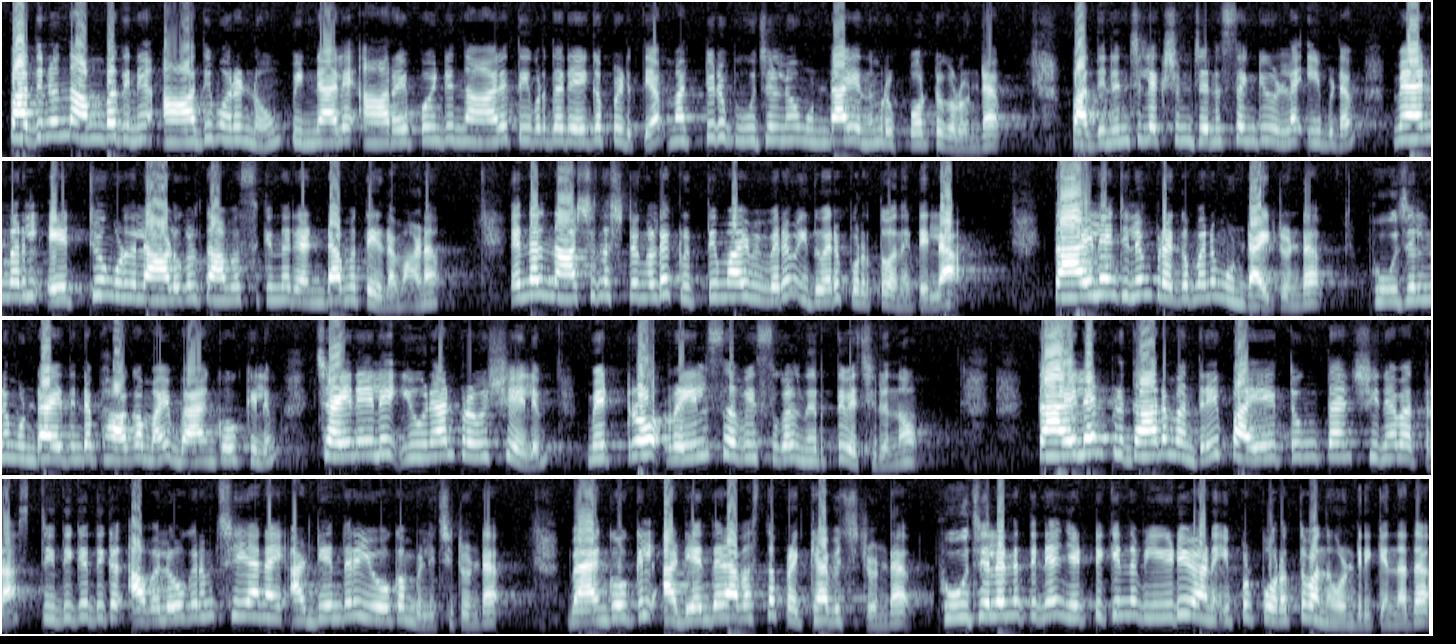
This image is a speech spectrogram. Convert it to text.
പതിനൊന്ന് അമ്പതിന് ആദ്യമൊരെണ്ണവും പിന്നാലെ ആറ് പോയിന്റ് നാല് തീവ്രത രേഖപ്പെടുത്തിയ മറ്റൊരു ഭൂചലനവും ഉണ്ടായെന്നും റിപ്പോർട്ടുകളുണ്ട്. പതിനഞ്ച് ലക്ഷം ജനസംഖ്യയുള്ള ഇവിടം മ്യാൻമറിൽ ഏറ്റവും കൂടുതൽ ആളുകൾ താമസിക്കുന്ന രണ്ടാമത്തെ ഇടമാണ്. എന്നാൽ നാശനഷ്ടങ്ങളുടെ കൃത്യമായ വിവരം ഇതുവരെ പുറത്തു വന്നിട്ടില്ല. തായ്ലാന്റിലും പ്രകമ്പനം ഉണ്ടായിട്ടുണ്ട്. ഭൂചലനം ഉണ്ടായതിന്റെ ഭാഗമായി ബാങ്കോക്കിലും ചൈനയിലെ യുനാൻ പ്രവിശ്യയിലും മെട്രോ റെയിൽ സർവീസുകൾ നിർത്തിവച്ചിരുന്നു. തായ്ലാന്റ് പ്രധാനമന്ത്രി പയേതുങ് തൻ ഷിനവത്ര സ്ഥിതിഗതികൾ അവലോകനം ചെയ്യാനായി അടിയന്തര യോഗം വിളിച്ചിട്ടുണ്ട്. ബാങ്കോക്കിൽ അടിയന്തരാവസ്ഥ പ്രഖ്യാപിച്ചിട്ടുണ്ട്. ഭൂചലനത്തിന്റെ ഞെട്ടിക്കുന്ന വീഡിയോ ആണ് ഇപ്പോൾ പുറത്തു വന്നുകൊണ്ടിരിക്കുന്നത്.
